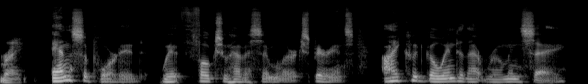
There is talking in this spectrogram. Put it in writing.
Right. and supported with folks who have a similar experience, I could go into that room and say,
